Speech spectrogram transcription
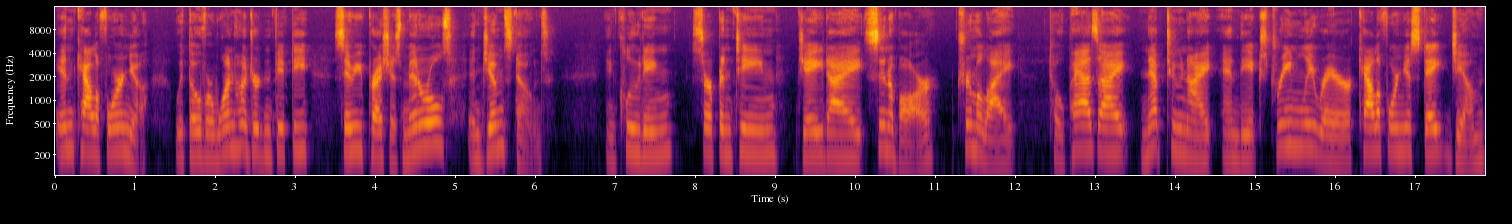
in California, with over 150 semi-precious minerals and gemstones including serpentine, jadeite, cinnabar, tremolite, topazite, neptunite, and the extremely rare California state gem,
